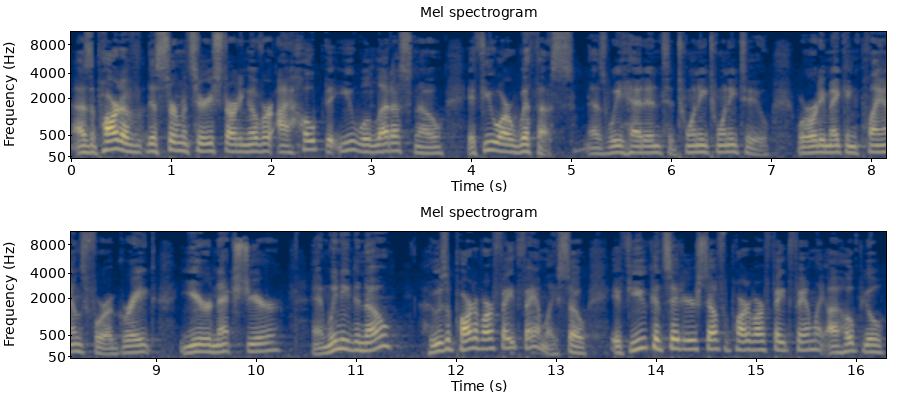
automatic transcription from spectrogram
As a part of this sermon series starting over, I hope that you will let us know if you are with us as we head into 2022. We're already making plans for a great year next year, and we need to know who's a part of our faith family. So if you consider yourself a part of our faith family, I hope you'll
